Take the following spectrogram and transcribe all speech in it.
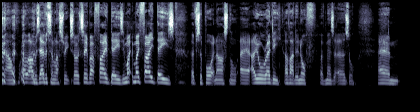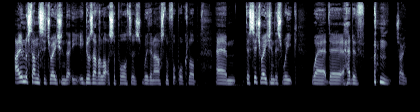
now. I was Everton last week, so I'd say about five days. In my, in my five days of supporting Arsenal, uh, I already have had enough of Mesut Ozil. Um, I understand the situation that he, he, does have a lot of supporters within Arsenal Football Club. Um, the situation this week where the head of sorry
